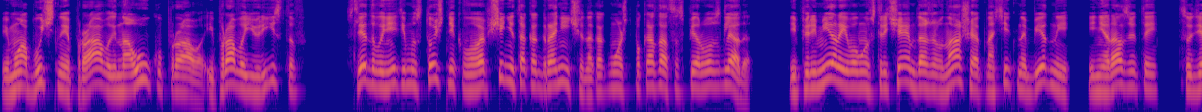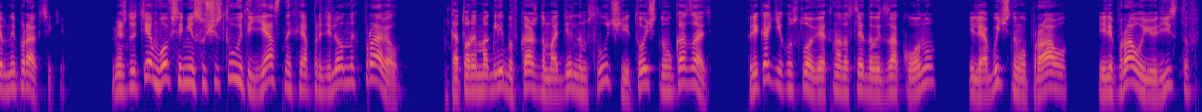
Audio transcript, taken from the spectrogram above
ему обычное право и науку права, и право юристов, Следование этим источникам вообще не так ограничено, как может показаться с первого взгляда, и примеры его мы встречаем даже в нашей относительно бедной и неразвитой судебной практике. Между тем, вовсе не существует ясных и определенных правил, которые могли бы в каждом отдельном случае точно указать, при каких условиях надо следовать закону или обычному праву, или праву юристов.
